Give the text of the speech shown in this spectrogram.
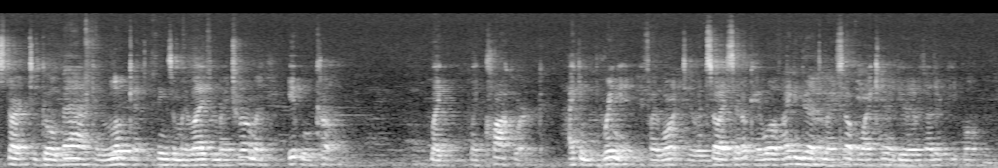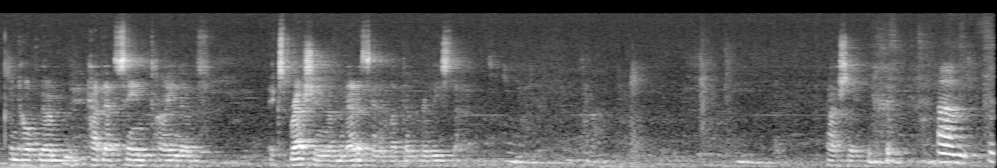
start to go back and look at the things in my life and my trauma, it will come. Like, like clockwork. I can bring it if I want to. And so I said, okay, well, if I can do that to myself, why can't I do that with other people and help them have that same kind of expression of the medicine and let them release that? Mm-hmm. Ashley. um, for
